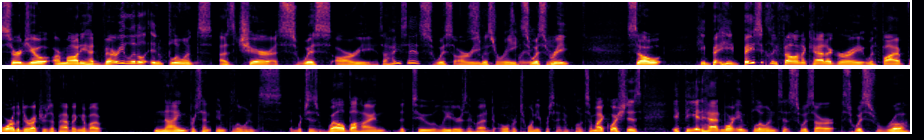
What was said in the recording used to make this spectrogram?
Sergio Ermotti had very little influence as chair at Swiss RE. Is that how you say it? Swiss RE? Swiss Re. Re. Swiss Yeah. Re. So he ba- he basically fell in a category with five four other directors of having about nine percent influence, which is well behind the two leaders who had over twenty percent influence. So my question is, if he had had more influence at Swiss R Swiss Re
